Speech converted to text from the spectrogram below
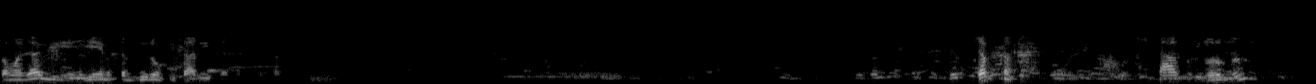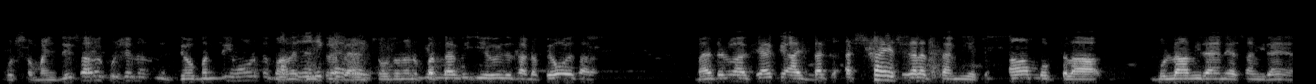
سمجھ آ گئی یہ ان خنزیروں کی تاریخ ہے۔ جب تک بزرگ وہ سمجھتے سارا کچھ دیوبندی ہون تو دوسرے بہن چود انہوں نے پتا بھی یہ ہوئی تو سارا پیو ہے سارا۔ میں تینوں آخیا کہ اج تک اچھا اس غلط فہمی عام مبتلا ملا بھی رہے ہیں ایسا بھی رہے ہیں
